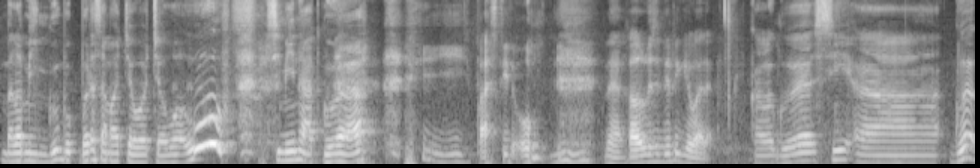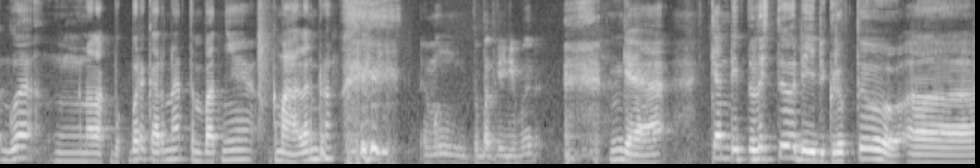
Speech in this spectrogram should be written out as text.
Malam minggu bukber sama cowok-cowok. Uh, si minat gua. Ih, Pasti dong. Nah, kalau lu sendiri gimana? Kalau gue sih, eh gue gue nolak bukber karena tempatnya kemahalan bro. Emang tempat kayak gimana? Enggak, kan ditulis tuh di, di grup tuh eh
